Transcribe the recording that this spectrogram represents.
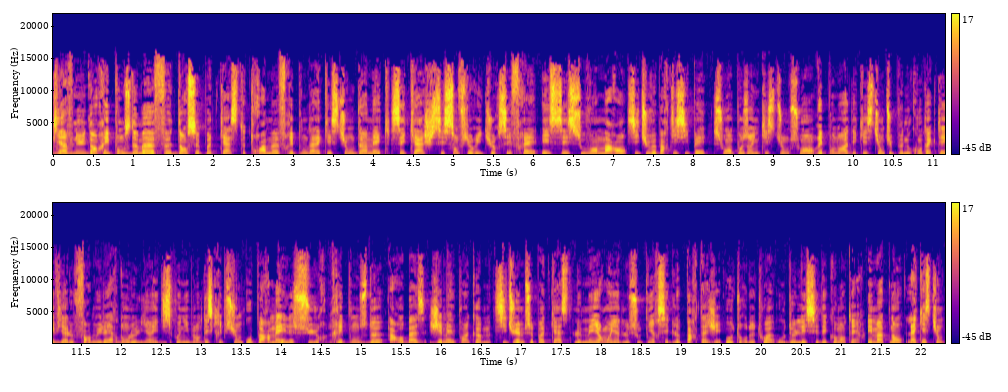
Bienvenue dans Réponse de meuf. Dans ce podcast, trois meufs répondent à la question d'un mec. C'est cash, c'est sans fioriture, c'est frais et c'est souvent marrant. Si tu veux participer, soit en posant une question, soit en répondant à des questions, tu peux nous contacter via le formulaire dont le lien est disponible en description ou par mail sur réponse2@gmail.com. Si tu aimes ce podcast, le meilleur moyen de le soutenir, c'est de le partager autour de toi ou de laisser des commentaires. Et maintenant, la question.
